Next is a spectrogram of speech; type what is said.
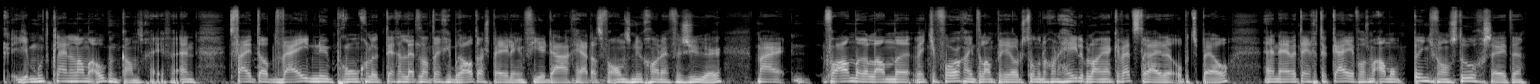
je moet kleine landen ook een kans geven. En het feit dat wij nu per ongeluk tegen Letland en Gibraltar spelen in vier dagen, ja, dat is voor ons nu gewoon even zuur. Maar voor andere landen, weet je, vorige interlandperiode stonden er gewoon hele belangrijke wedstrijden op het spel. En hebben we tegen Turkije volgens mij allemaal op het puntje van ons stoel gezeten.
